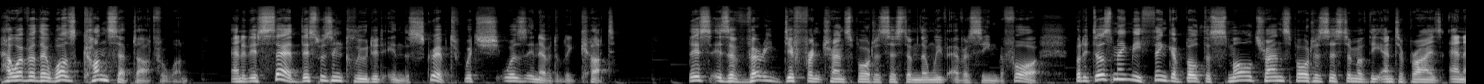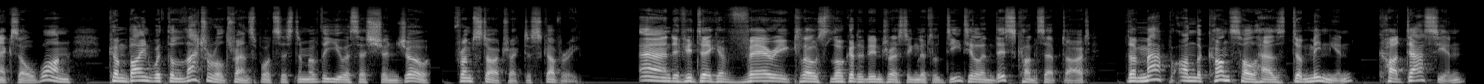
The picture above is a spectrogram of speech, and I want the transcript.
However, there was concept art for one, and it is said this was included in the script, which was inevitably cut. This is a very different transporter system than we've ever seen before, but it does make me think of both the small transporter system of the Enterprise NX-01 combined with the lateral transport system of the USS Shenzhou from Star Trek Discovery. And if you take a very close look at an interesting little detail in this concept art, the map on the console has Dominion, Cardassian,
